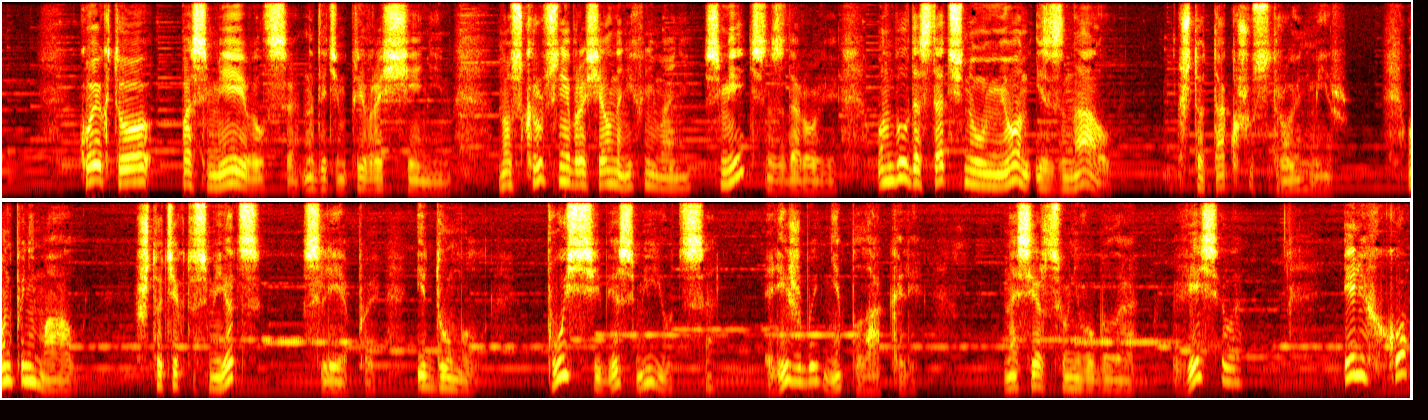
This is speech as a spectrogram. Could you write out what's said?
Кое-кто посмеивался над этим превращением, но Скрудж не обращал на них внимания. Смейтесь на здоровье. Он был достаточно умен и знал, что так уж устроен мир. Он понимал, что те, кто смеется, слепы, и думал, Пусть себе смеются, лишь бы не плакали. На сердце у него было весело и легко.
